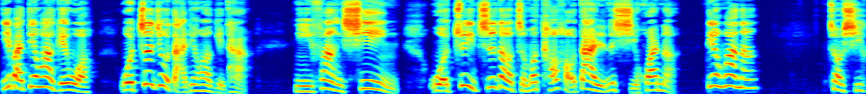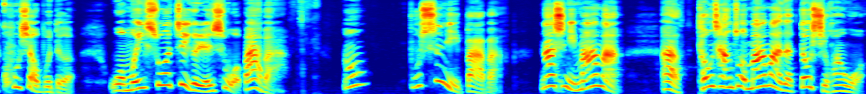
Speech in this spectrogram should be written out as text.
你把电话给我，我这就打电话给他。你放心，我最知道怎么讨好大人的喜欢了。电话呢？赵熙哭笑不得，我没说这个人是我爸爸。哦，不是你爸爸，那是你妈妈啊。通常做妈妈的都喜欢我。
